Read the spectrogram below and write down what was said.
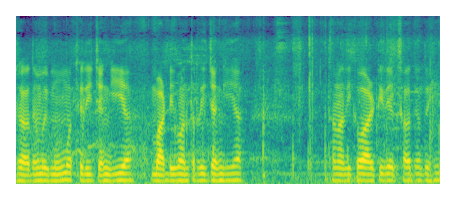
ਦੇਖ ਸਕਦੇ ਹੋ ਬਈ ਮੂੰਹ ਮੱਥੇ ਦੀ ਚੰਗੀ ਆ, ਬਾਡੀ ਬੰਤਰ ਦੀ ਚੰਗੀ ਆ। ਥਣਾ ਦੀ ਕੁਆਲਿਟੀ ਦੇਖ ਸਕਦੇ ਹੋ ਤੁਸੀਂ।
